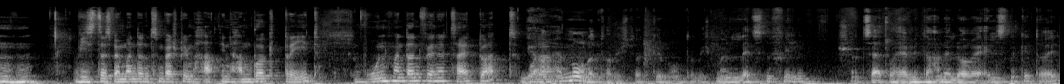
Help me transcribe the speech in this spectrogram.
Mhm. Wie ist das, wenn man dann zum Beispiel in Hamburg dreht? Wohnt man dann für eine Zeit dort? Ja, oder? einen Monat habe ich dort gewohnt. Habe ich meinen letzten Film schon eine Zeit her mit der Hannelore Elsner gedreht,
